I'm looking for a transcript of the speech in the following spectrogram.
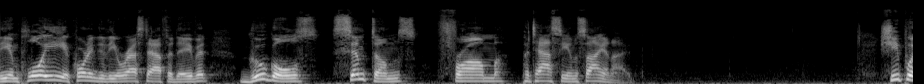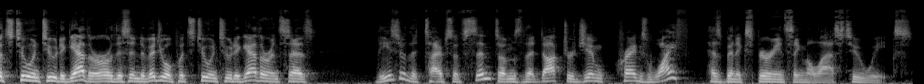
The employee, according to the arrest affidavit, Googles symptoms from potassium cyanide. She puts two and two together, or this individual puts two and two together and says, These are the types of symptoms that Dr. Jim Craig's wife has been experiencing the last two weeks.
